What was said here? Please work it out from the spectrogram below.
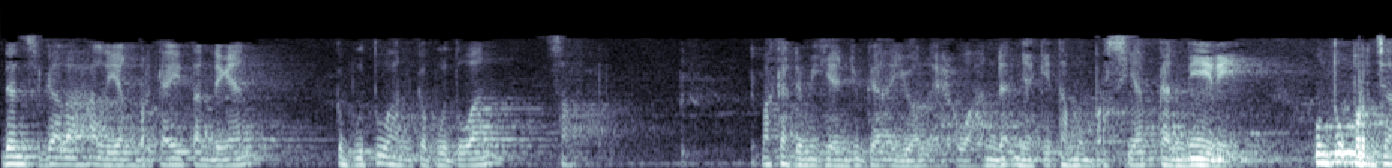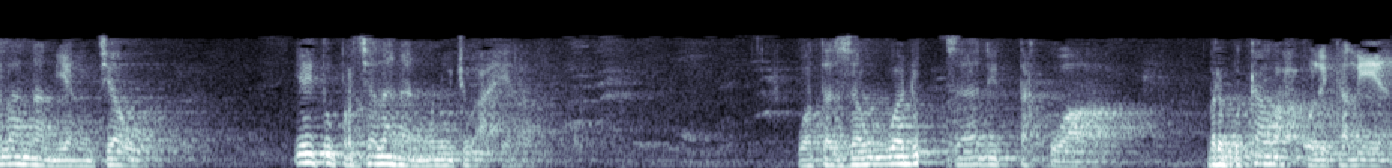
dan segala hal yang berkaitan dengan kebutuhan-kebutuhan safar. Maka demikian juga ayol ehwa hendaknya kita mempersiapkan diri untuk perjalanan yang jauh, yaitu perjalanan menuju akhirat. Watazawwadu zadit taqwa. Berbekalah oleh kalian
